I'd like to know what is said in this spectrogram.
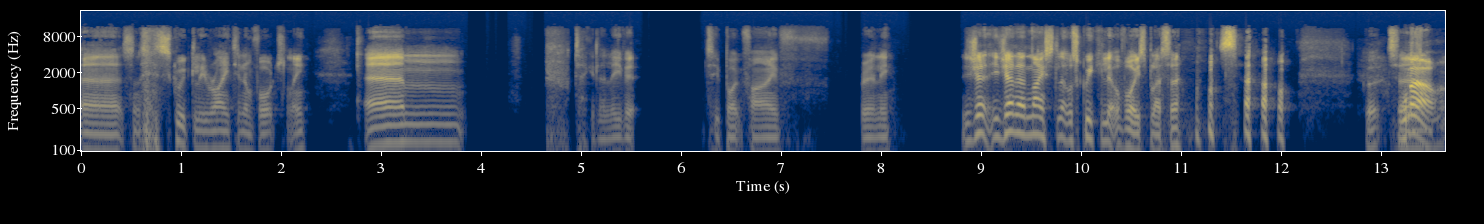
Uh, so squiggly writing, unfortunately. Um, take it or leave it. 2.5, really. She had, had a nice little squeaky little voice, bless her. so, but um, Well,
